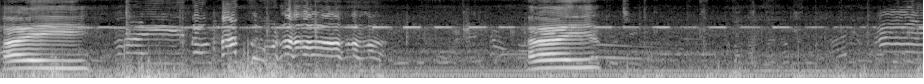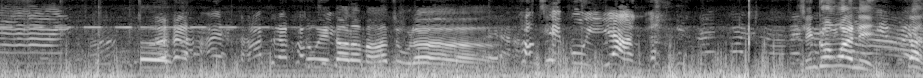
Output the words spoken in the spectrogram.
嗨，到马祖了，嗨，终于到了马祖了，空气不一样。晴空万里，赞！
